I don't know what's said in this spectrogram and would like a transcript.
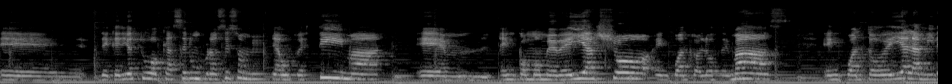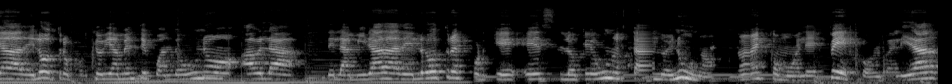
eh, de que Dios tuvo que hacer un proceso en mi autoestima, em, en cómo me veía yo en cuanto a los demás, en cuanto veía la mirada del otro, porque obviamente cuando uno habla de la mirada del otro es porque es lo que uno está viendo en uno, no es como el espejo, en realidad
